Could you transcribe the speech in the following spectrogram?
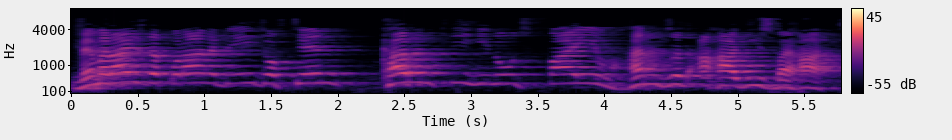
Memorized the Quran at the age of 10. Currently he knows 500 ahadith by heart.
